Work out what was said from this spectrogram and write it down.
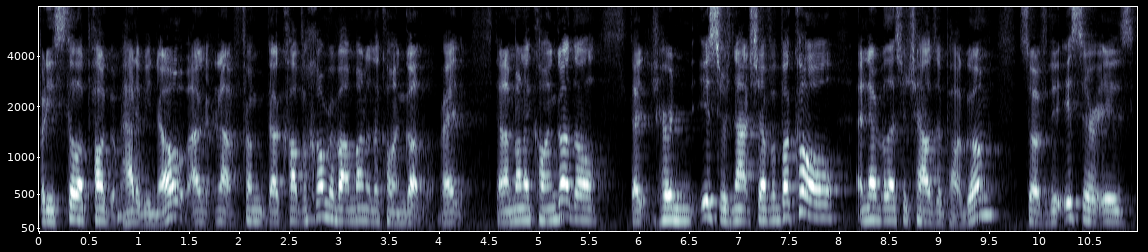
but he's still a pogum. How do we know? Uh, no, from the Kavachomer of Almana the Kohen Gadol, right? That Almana Kohen Gadol, that her Isser is not Shava Bakol, and nevertheless her child's a pogum. So if the Isser is,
